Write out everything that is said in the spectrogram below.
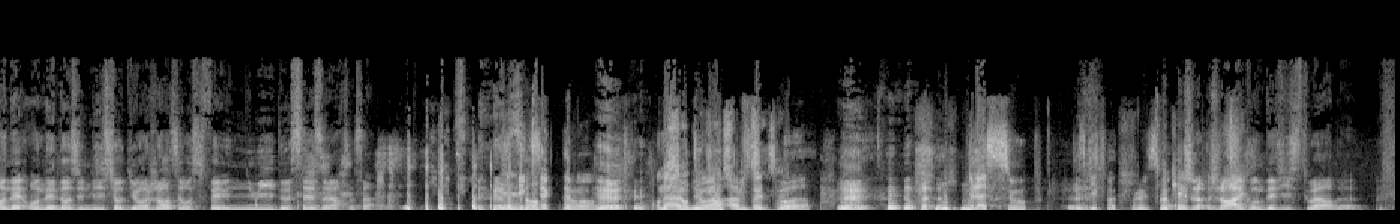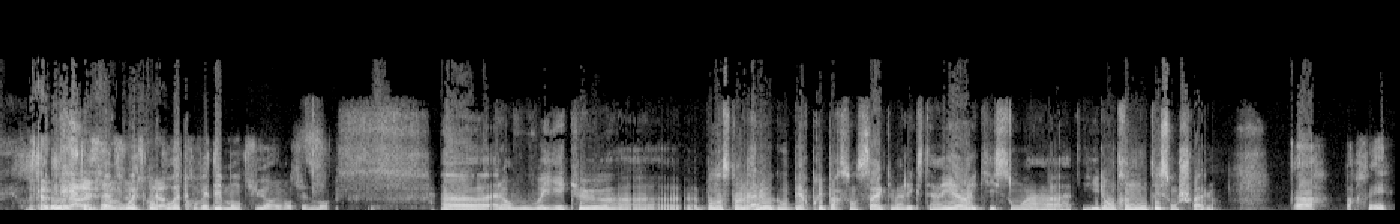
on est, on est dans une mission d'urgence et on se fait une nuit de 16 heures, c'est ça? Exactement. On a Mission un toit, d'urgence, un feu de bois, de la soupe. Qu'est-ce qu'il faut de plus quoi Ok. je, je leur raconte des histoires de, de, Et de la région. où est-ce qu'on pourrait trouver des montures éventuellement? Euh, alors vous voyez que euh, pendant ce temps-là, le grand-père prépare son sac, va à l'extérieur et qui sont à... il est en train de monter son cheval. Ah, parfait.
